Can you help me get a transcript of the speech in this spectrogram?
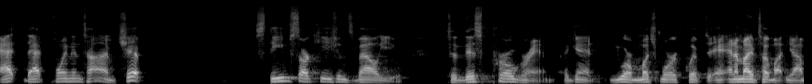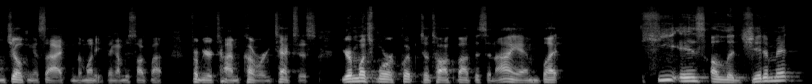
at that point in time. Chip, Steve Sarkisian's value to this program, again, you are much more equipped. And I'm not even talking about, you know, I'm joking aside from the money thing. I'm just talking about from your time covering Texas. You're much more equipped to talk about this than I am. But he is a legitimate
